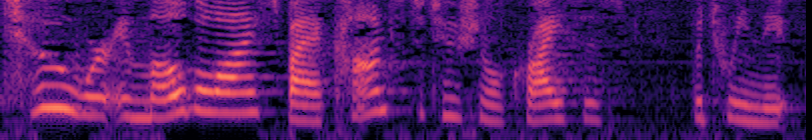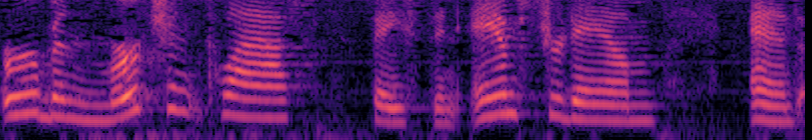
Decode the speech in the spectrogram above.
too were immobilized by a constitutional crisis between the urban merchant class based in Amsterdam and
